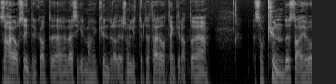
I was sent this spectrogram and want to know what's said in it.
Så har jeg også inntrykk av at det er sikkert mange kunder av dere som lytter til dette her og tenker at som kunde så er jo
